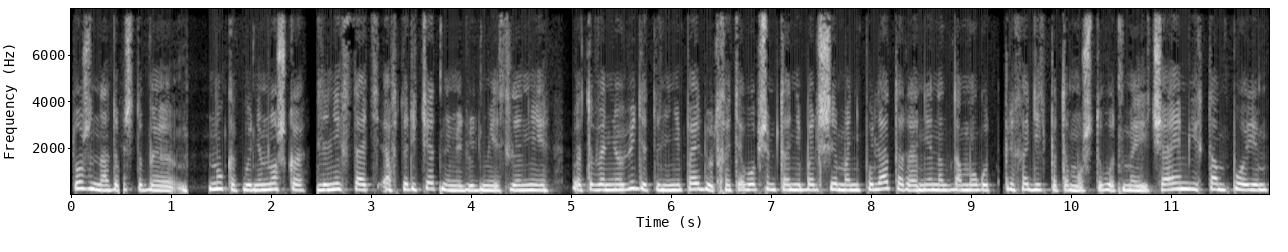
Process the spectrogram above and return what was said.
тоже надо, чтобы ну, как бы немножко для них стать авторитетными людьми. Если они этого не увидят, они не пойдут. Хотя, в общем-то, они большие манипуляторы, они иногда могут приходить, потому что вот мы и чаем их там поем,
